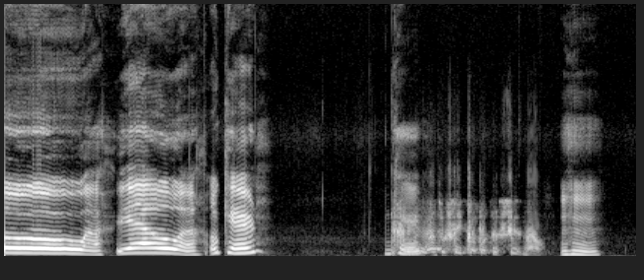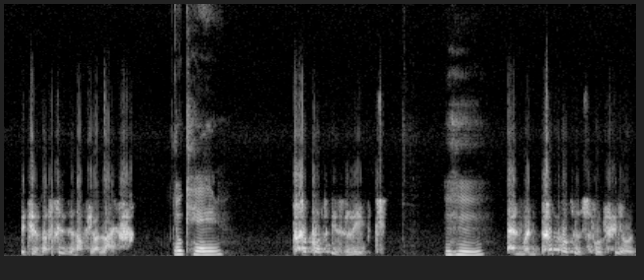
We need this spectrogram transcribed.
Wow. Yeah. Okay. Okay. If you want to say purpose is seasonal, Mhm. it is the season of your life. Okay. Purpose is lived. Mhm. And when purpose is fulfilled,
